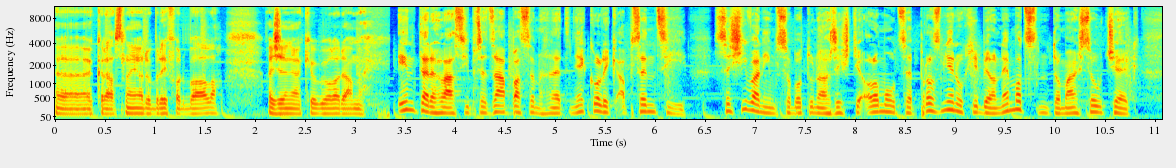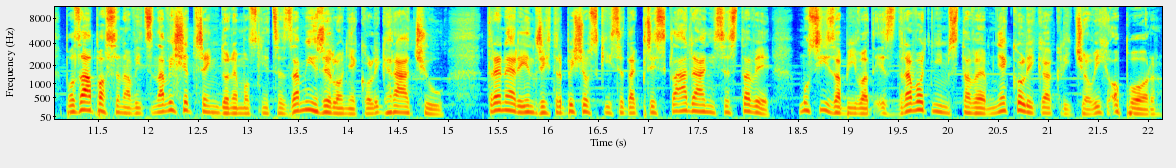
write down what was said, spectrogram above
eh, krásný a dobrý fotbal a, a že nějakého góla dáme. Inter hlásí před zápasem hned několik absencí. Sešívaným sobotu na hřiště Olomouce pro změnu chyběl nemocný Tomáš Souček. Po zápase navíc na vyšetření do nemocnice zamířilo několik hráčů. Trenér Jindřich Trpišovský se tak při skládání sestavy musí zabývat i zdravotním stavem několika klíčových opor.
